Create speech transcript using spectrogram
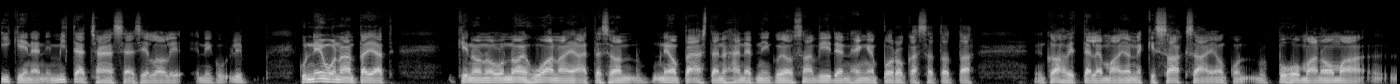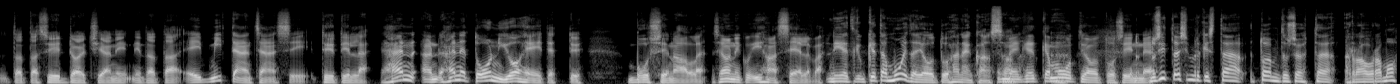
ikinä, niin mitä chanceja sillä oli, niin kuin yli, kun neuvonantajatkin on ollut noin huonoja, että se on, ne on päästänyt hänet niin kuin jossain viiden hengen porukassa tota, kahvittelemaan jonnekin Saksaan jonkun puhumaan omaa tota, Süddeutschiä, niin, niin tota, ei mitään chanssiä tytillä. Hän, hänet on jo heitetty bussin alle. Se on niinku ihan selvä. Niin, että ketä muita joutuu hänen kanssaan? Me, ketkä muut joutuu sinne? No, no sitten esimerkiksi tämä toimitusjohtaja Rauramo.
